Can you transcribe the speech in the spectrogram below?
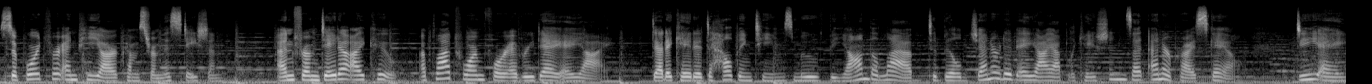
Support for NPR comes from this station and from Dataiku, a platform for everyday AI, dedicated to helping teams move beyond the lab to build generative AI applications at enterprise scale. D-A-T-A-I-K-U.com.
